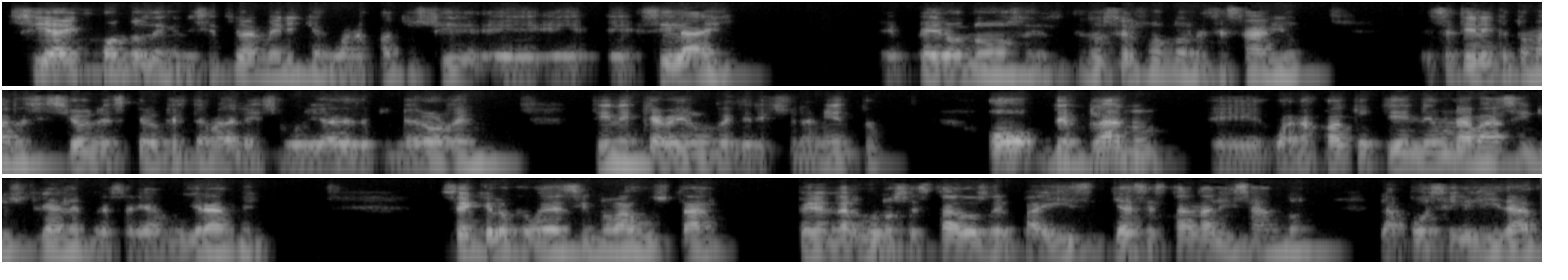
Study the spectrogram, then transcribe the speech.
Sí hay fondos de la Iniciativa América en Guanajuato, sí, eh, eh, eh sí la hay, eh, pero no, no es el fondo necesario. Se tienen que tomar decisiones. Creo que el tema de la inseguridad es de primer orden. Tiene que haber un redireccionamiento. O de plano, Guanajuato tiene una base industrial empresarial muy grande. Sé que lo que voy a decir no va a gustar, pero en algunos estados del país ya se está analizando la posibilidad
